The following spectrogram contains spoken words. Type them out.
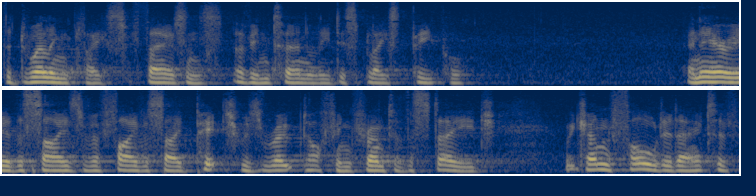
the dwelling place of thousands of internally displaced people. An area the size of a five-a-side pitch was roped off in front of the stage, which unfolded out of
